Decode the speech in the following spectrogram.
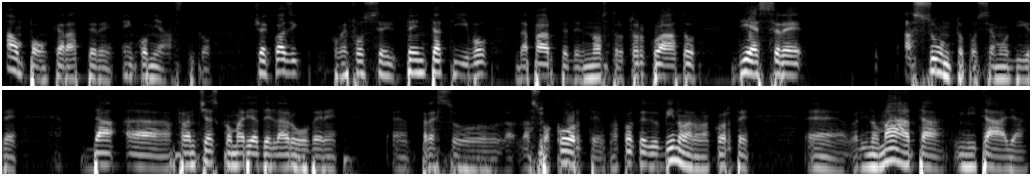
ha un po' un carattere encomiastico, cioè quasi come fosse il tentativo da parte del nostro Torquato di essere assunto, possiamo dire, da uh, Francesco Maria della Rovere eh, presso la, la, sua corte. La corte di Urbino era una corte eh, rinomata in Italia.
